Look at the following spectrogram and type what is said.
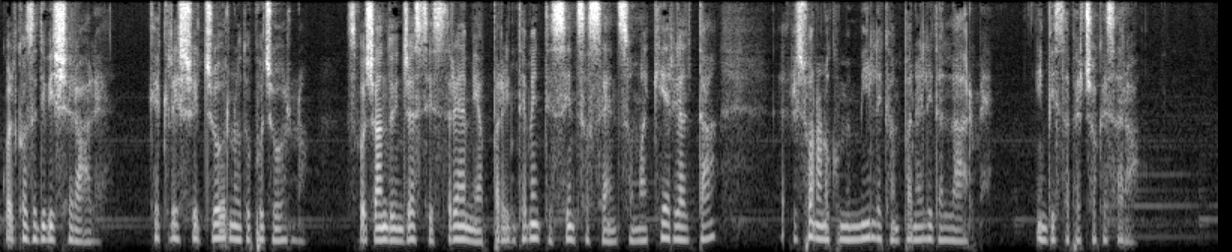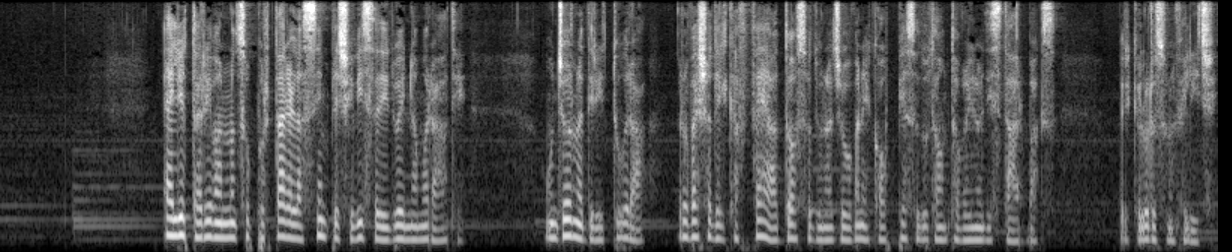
qualcosa di viscerale, che cresce giorno dopo giorno, sfociando in gesti estremi apparentemente senza senso, ma che in realtà risuonano come mille campanelli d'allarme, in vista per ciò che sarà. Elliot arriva a non sopportare la semplice vista di due innamorati. Un giorno addirittura rovescia del caffè addosso ad una giovane coppia seduta a un tavolino di Starbucks, perché loro sono felici.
